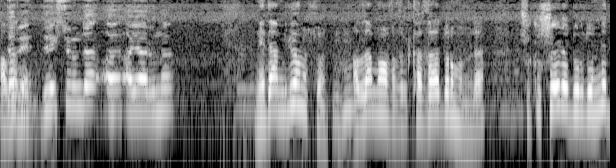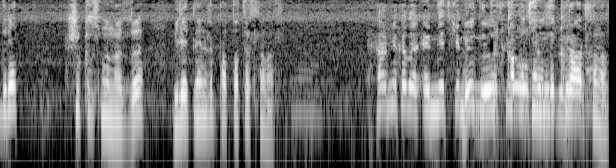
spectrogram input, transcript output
Abla Tabii direksiyonun da ayarını neden biliyor musun? Allah muhafaza bir kaza durumunda. Çünkü şöyle durduğunda direkt şu kısmınızı bileklerinizi patlatırsınız. Her ne kadar emniyet Ve kemerini göğüs takıyor olsanız kafesinizi bile. kırarsınız.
